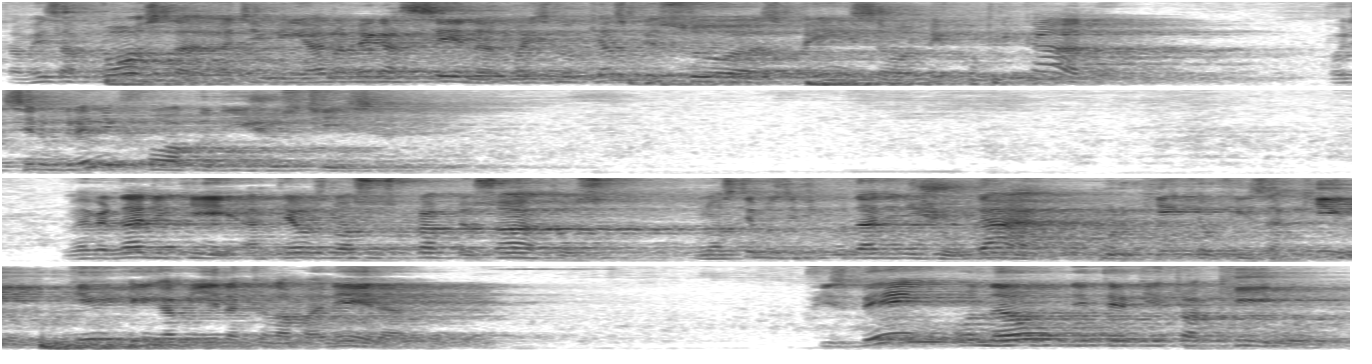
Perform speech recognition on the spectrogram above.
talvez aposta adivinhar na Mega Sena, mas no que as pessoas pensam é meio complicado. Pode ser um grande foco de injustiça. Não é verdade que até os nossos próprios atos nós temos dificuldade de julgar o porquê que eu fiz aquilo, por que eu encaminhei daquela maneira? Fiz bem ou não de ter dito aquilo?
